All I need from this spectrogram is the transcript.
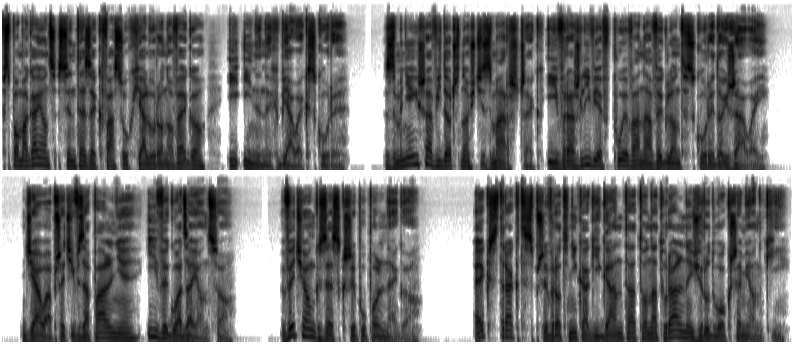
wspomagając syntezę kwasu hialuronowego i innych białek skóry. Zmniejsza widoczność zmarszczek i wrażliwie wpływa na wygląd skóry dojrzałej. Działa przeciwzapalnie i wygładzająco. Wyciąg ze skrzypu polnego. Ekstrakt z przywrotnika giganta to naturalne źródło krzemionki.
